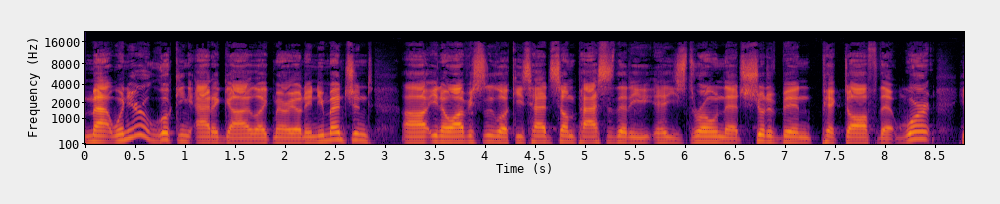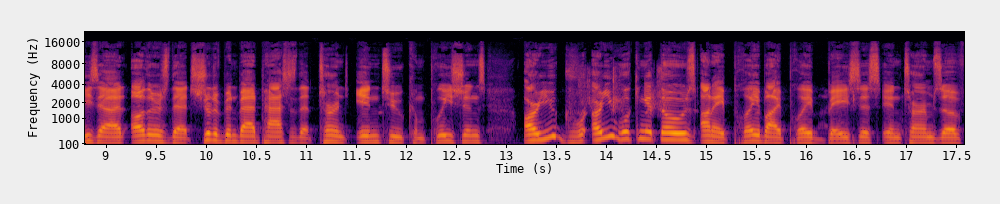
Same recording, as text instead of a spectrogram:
Matt, when you're looking at a guy like Mariota, and you mentioned, uh, you know, obviously, look, he's had some passes that he he's thrown that should have been picked off that weren't. He's had others that should have been bad passes that turned into completions. Are you are you looking at those on a play by play basis in terms of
